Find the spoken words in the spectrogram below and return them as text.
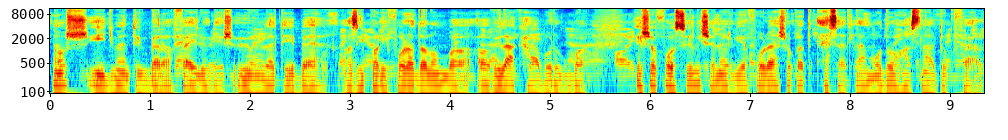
Nos, így mentünk bele a fejlődés őrületébe, az ipari forradalomba, a világháborúkba, és a fosszilis energiaforrásokat eszetlen módon használtuk fel.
